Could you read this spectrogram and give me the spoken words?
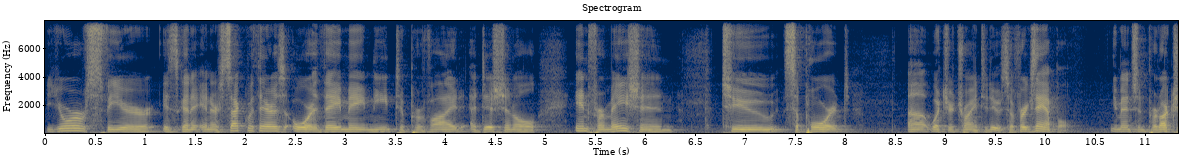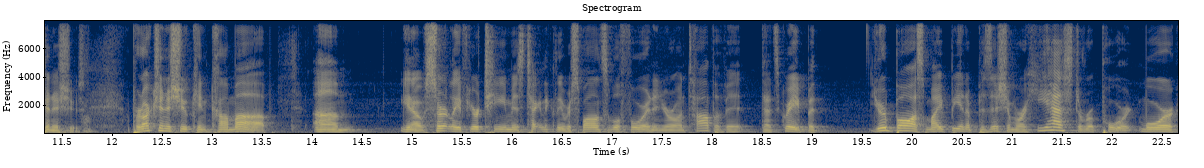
your sphere is going to intersect with theirs or they may need to provide additional information to support uh, what you're trying to do. So, for example, you mentioned production issues. A production issue can come up. Um, you know, certainly if your team is technically responsible for it and you're on top of it, that's great. But your boss might be in a position where he has to report more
